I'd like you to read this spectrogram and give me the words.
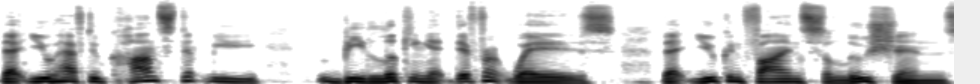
that you have to constantly be looking at different ways that you can find solutions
